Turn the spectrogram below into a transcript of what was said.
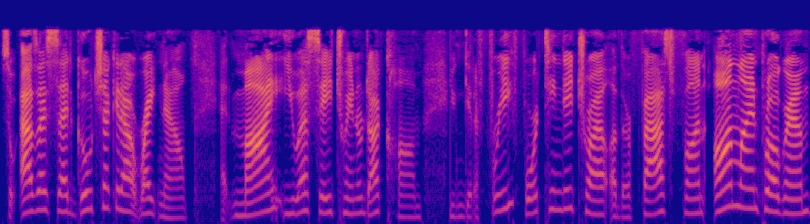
So, as I said, go check it out right now at myusatrainer.com. You can get a free 14 day trial of their fast, fun online program.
